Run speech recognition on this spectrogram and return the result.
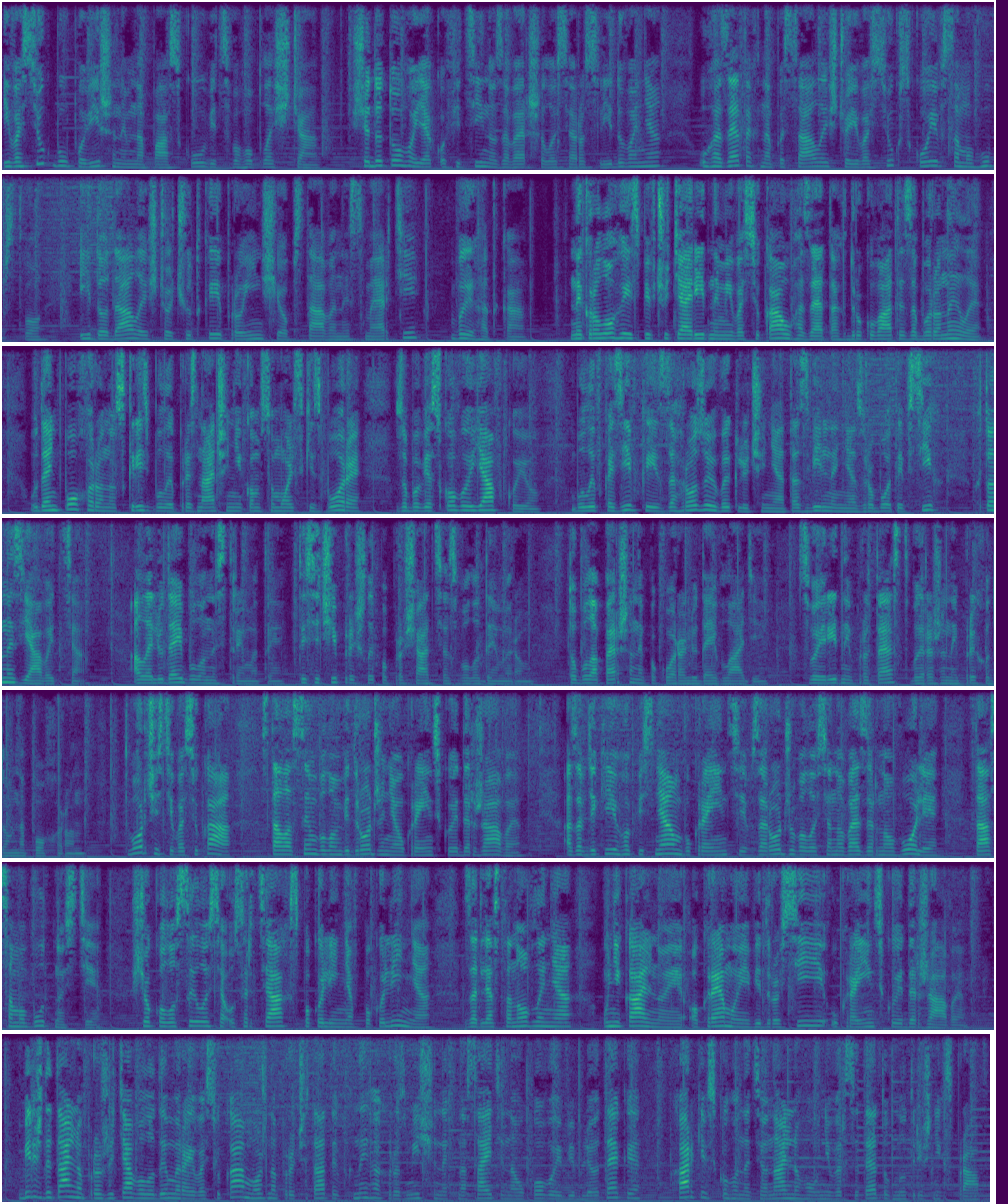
Івасюк був повішеним на паску від свого плаща. Ще до того, як офіційно завершилося розслідування, у газетах написали, що Івасюк скоїв самогубство, і додали, що чутки про інші обставини смерті вигадка. Некрологи і співчуття рідним Івасюка у газетах друкувати заборонили. У день похорону скрізь були призначені комсомольські збори з обов'язковою явкою, були вказівки із загрозою виключення та звільнення з роботи всіх, хто не з'явиться. Але людей було не стримати. Тисячі прийшли попрощатися з Володимиром. То була перша непокора людей владі, своєрідний протест, виражений приходом на похорон. Творчість Івасюка стала символом відродження української держави, а завдяки його пісням в українців зароджувалося нове зерно волі та самобутності, що колосилося у серцях з покоління в покоління задля становлення унікальної, окремої від Росії української держави. Більш детально про життя Володимира Івасюка можна прочитати в книгах, розміщених на сайті наукової бібліотеки Харківського національного університету внутрішніх справ.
